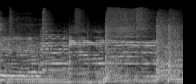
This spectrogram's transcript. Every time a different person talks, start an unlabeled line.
cheer.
